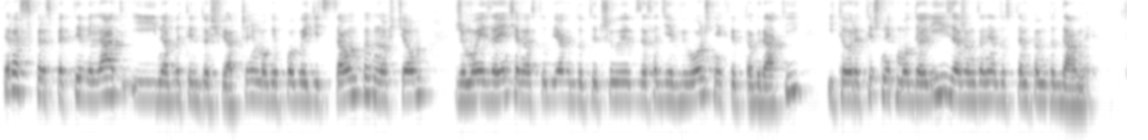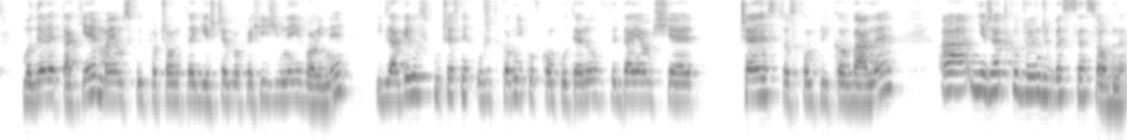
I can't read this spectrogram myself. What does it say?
Teraz z perspektywy lat i nabytych doświadczeń mogę powiedzieć z całą pewnością, że moje zajęcia na studiach dotyczyły w zasadzie wyłącznie kryptografii i teoretycznych modeli zarządzania dostępem do danych. Modele takie mają swój początek jeszcze w okresie zimnej wojny i dla wielu współczesnych użytkowników komputerów wydają się często skomplikowane, a nierzadko wręcz bezsensowne.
